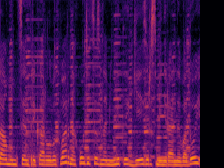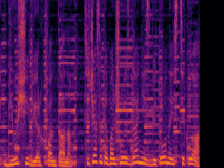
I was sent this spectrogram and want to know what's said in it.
Самом центре Карловых Вар находится знаменитый гейзер с минеральной водой, бьющий вверх фонтаном. Сейчас это большое здание из бетона и стекла,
